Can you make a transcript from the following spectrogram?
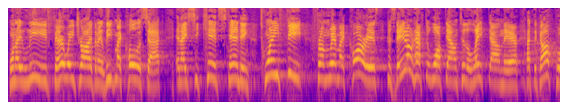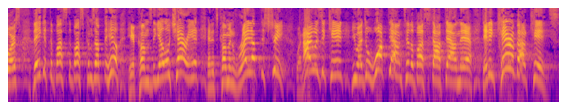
when I leave Fairway Drive and I leave my cul-de-sac and I see kids standing 20 feet from where my car is because they don't have to walk down to the lake down there at the golf course. They get the bus, the bus comes up the hill. Here comes the yellow chariot and it's coming right up the street. When I was a kid, you had to walk down to the bus stop down there. They didn't care about kids.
